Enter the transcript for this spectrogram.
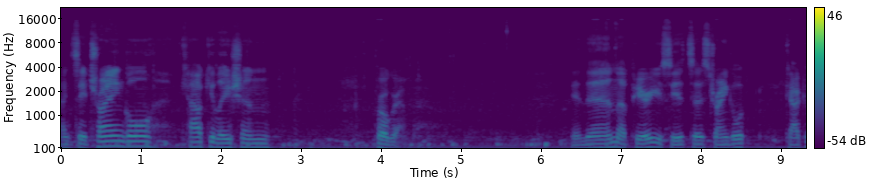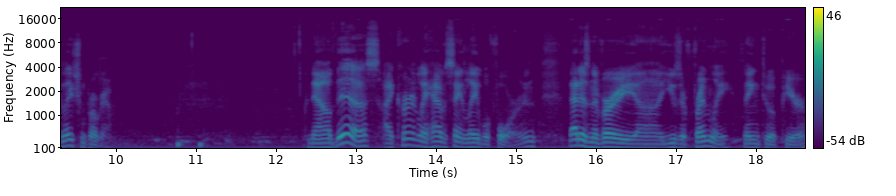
I can say triangle calculation program. And then up here you see it says triangle calculation program. Now this I currently have same label for, and that isn't a very uh, user-friendly thing to appear,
